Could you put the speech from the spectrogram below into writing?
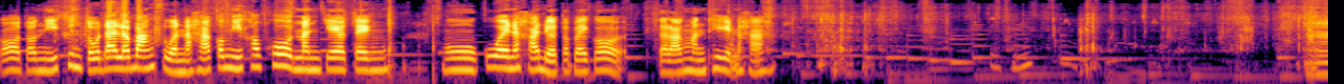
ก็ตอนนี้ขึ้นโต๊ะได้แล้วบางส่วนนะคะ ก็มีข้าวโพดมันแก้วแตงโมกล้วยนะคะ เดี๋ยวต่อไปก็จะล้างมันเทศนะคะอ้า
